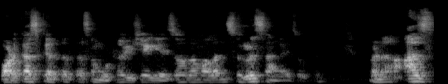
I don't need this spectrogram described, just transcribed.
पॉडकास्ट करतात तसा मोठा विषय घ्यायचा होता मला सगळंच सांगायचं होतं. पण आज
